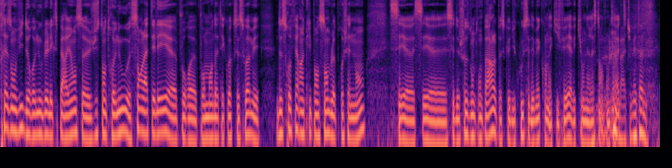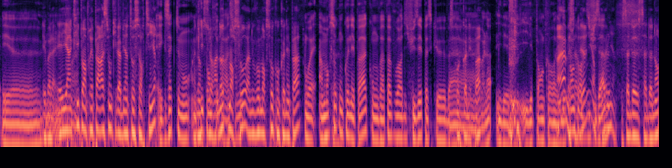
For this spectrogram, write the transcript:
très envie de renouveler l'expérience euh, juste entre nous sans la télé pour pour mandater quoi que ce soit mais de se refaire un clip ensemble prochainement c'est c'est euh, c'est de choses dont on parle parce que du coup c'est des mecs qu'on a kiffé avec qui on est resté en contact Bah, tu m'étonnes. et euh, Et voilà. Et il y a un ouais. clip en préparation qui va bientôt sortir. exactement un Donc clip en sur un autre préparation. morceau, un nouveau morceau qu'on connaît pas. Ouais, un morceau euh, qu'on connaît pas, qu'on va pas pouvoir diffuser parce que bah, Parce le connaît pas. Voilà, il est, il est pas encore, il Ah, est pas encore venir, diffusable. Ça, donne- ça donne envie.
